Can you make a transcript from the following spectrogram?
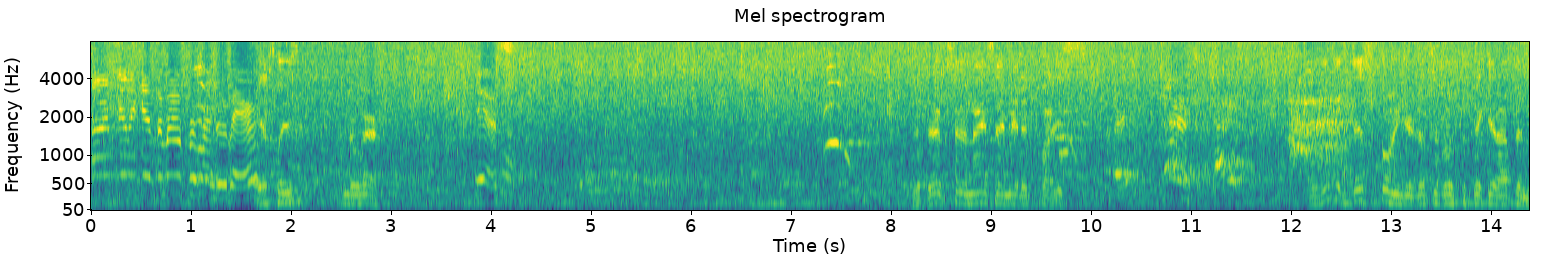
I'm gonna get them out from under there. Yes, please. Underwear. Yes. The joke's so nice I made it twice. I think at this point you're just supposed to pick it up and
